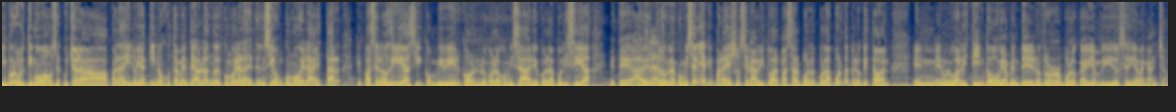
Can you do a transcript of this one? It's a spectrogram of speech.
Y por último, vamos a escuchar a Paladino y Aquino justamente hablando de cómo era la detención, cómo era estar, que pasen los días y convivir con, con los comisarios, con la policía, este, adentro Claro. de una comisaría, que para ellos era habitual pasar por, la- por la puerta, pero que estaban en, en un lugar distinto, obviamente en otro rol por lo que habían vivido ese día en la cancha.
